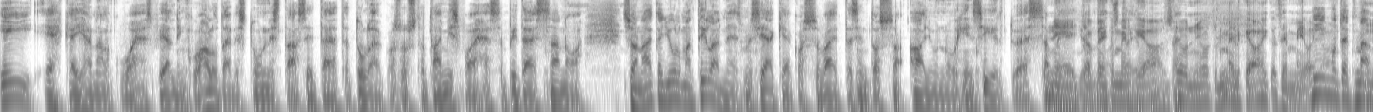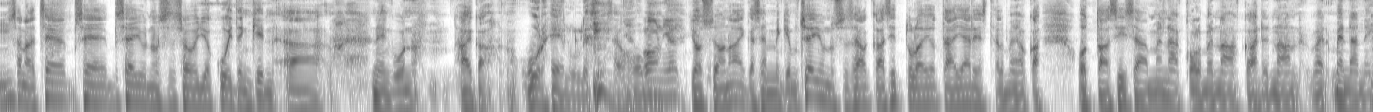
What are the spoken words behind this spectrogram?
ei ehkä ihan alkuvaiheessa vielä niin kuin haluta edes tunnistaa sitä, että tuleeko susta tai missä vaiheessa pitäisi sanoa. Se on aika julma tilanne esimerkiksi jääkiekossa väittäisin tuossa ajunnuihin siirtyessä. Niin, se on, melkein, on se on jo melkein aikaisemmin jo. niin, mutta et mä mm. sanoin, että se, se, se junnossa se on jo kuitenkin äh, niin kuin aika urheilullista se homma, On, ja- jos se on aikaisemminkin. Mutta se junnossa se alkaa, sitten tulee jotain järjestelmä, joka ottaa sisään, mennään kolmenaan, kahdenaan, men- mennään niin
